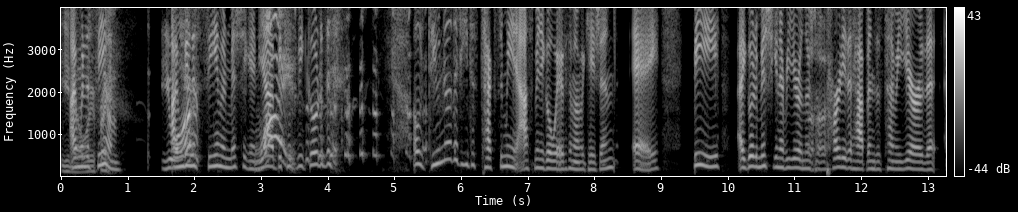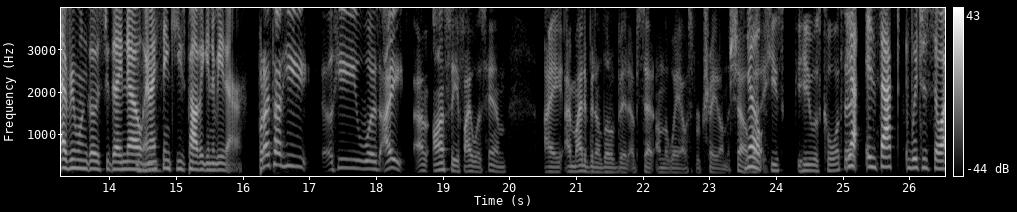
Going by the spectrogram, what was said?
you know, I'm going to see him. You I'm going to see him in Michigan. Yeah, because we go to this. oh, do you know that he just texted me and asked me to go away with him on vacation? A. B. I go to Michigan every year, and there's Uh-huh. this party that happens this time of year that everyone goes to that I know, and Mm-hmm. I think he's probably going to be there. But I thought he he was I uh, honestly, if I was him, I I might have been a little bit upset on the way I was portrayed on the show. No. but he's he was cool with it. Yeah, in fact, which is so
